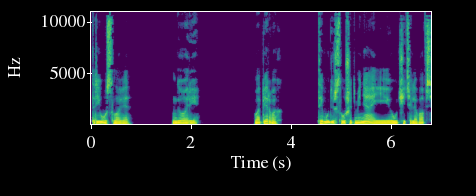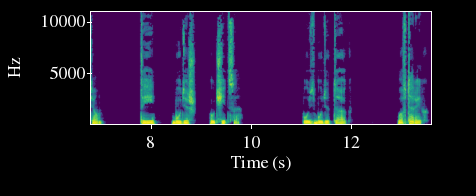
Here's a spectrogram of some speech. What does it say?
три условия. Говори. Во-первых, ты будешь слушать меня и учителя во всем. Ты будешь учиться. Пусть будет так. Во-вторых,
